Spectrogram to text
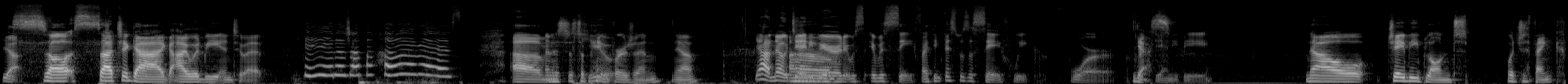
Yeah. so such a gag. I would be into it, Little Shop of Horrors. Um, and it's just a pink version. Yeah. Yeah, no, Danny Um, Beard. It was it was safe. I think this was a safe week for, for Yes. Danny B. Now, JB Blonde, what'd you think?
